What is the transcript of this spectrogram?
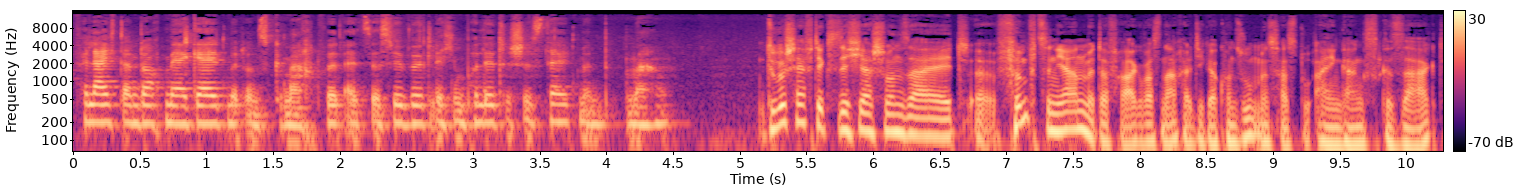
vielleicht dann doch mehr Geld mit uns gemacht wird, als dass wir wirklich ein politisches Statement machen. Du beschäftigst dich ja schon seit 15 äh, Jahren mit der Frage, was nachhaltiger Konsum ist, hast du eingangs gesagt.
